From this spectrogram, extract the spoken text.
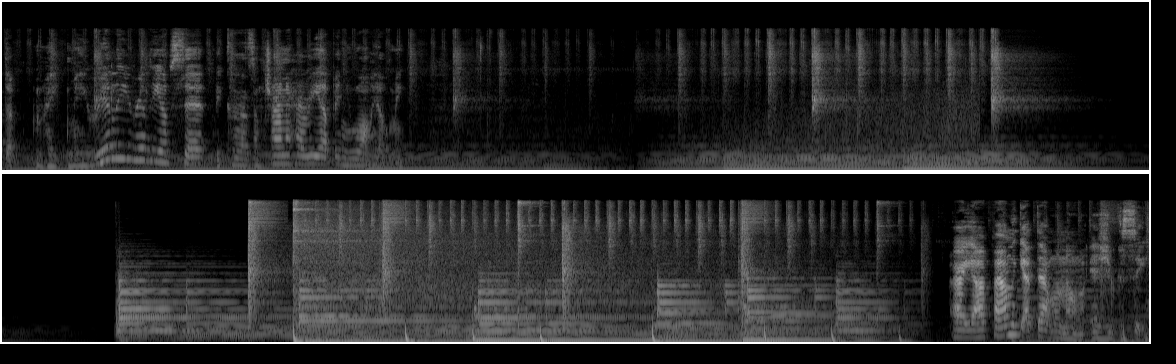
to make me really, really upset because I'm trying to hurry up and you won't help me. All right, y'all finally got that one on, as you can see.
